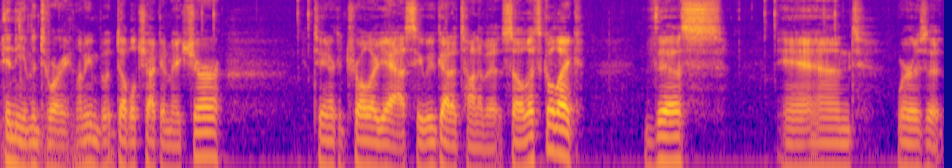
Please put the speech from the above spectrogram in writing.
in the inventory. Let me double check and make sure. Container controller, yeah, see, we've got a ton of it. So let's go like this, and where is it?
